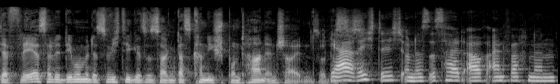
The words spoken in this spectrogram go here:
der Flair ist halt in dem Moment das Wichtige zu sagen, das kann ich spontan entscheiden. So, Ja, richtig. Und das ist halt auch einfach ein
